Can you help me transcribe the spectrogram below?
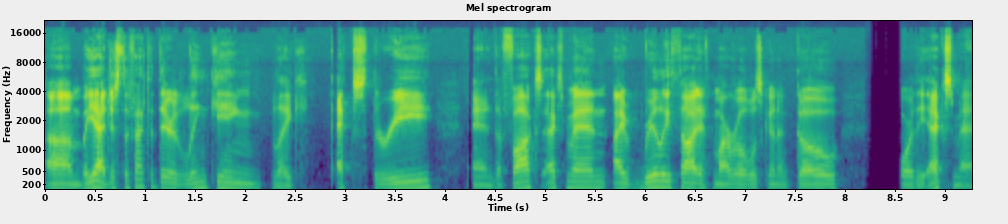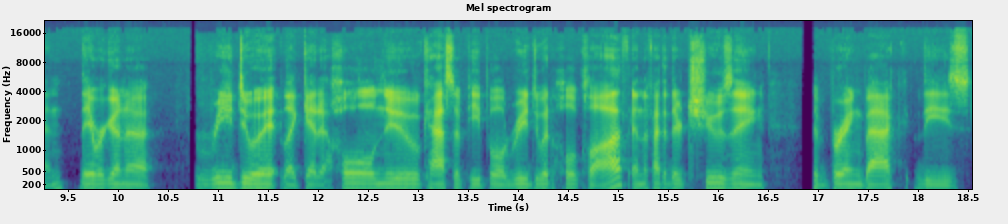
Um, but yeah, just the fact that they're linking like X three and the Fox X Men. I really thought if Marvel was gonna go for the X Men, they were gonna redo it, like get a whole new cast of people, redo it whole cloth. And the fact that they're choosing to bring back these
